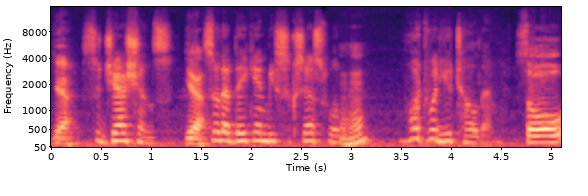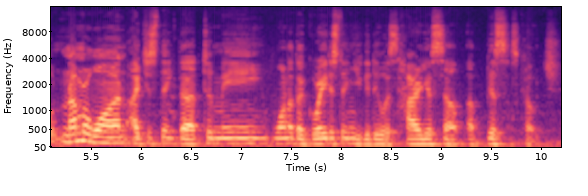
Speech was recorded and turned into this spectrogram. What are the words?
Yeah. suggestions Yeah. so that they can be successful, what would you tell them? So number one, I just think that to me, one of the greatest things you could do is hire yourself a business coach,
